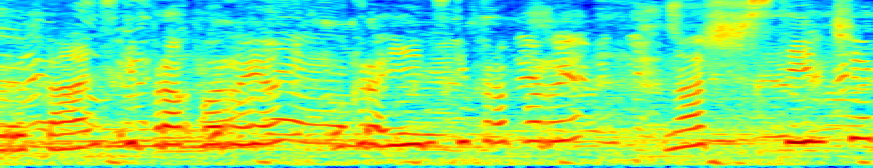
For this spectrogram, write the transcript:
британські прапори, українські прапори, наш стільчик.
